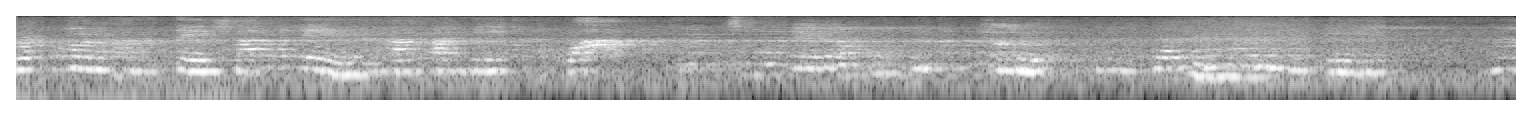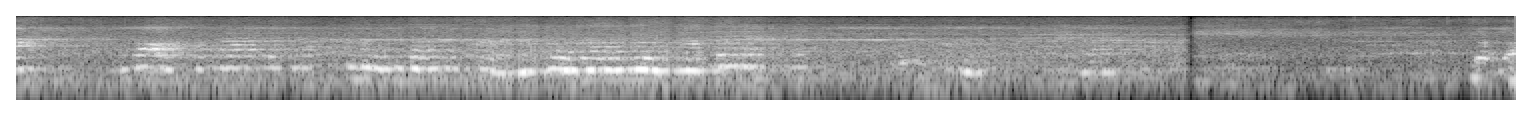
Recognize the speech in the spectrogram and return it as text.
รถโบราณสเตชันนั่นเองนะคะตอนนี้ว่าขึ้นชื่อในเรื่องของที่คือโค้งเองนะเหมาะกับการเป็นนักดูตรงสารของเราเลยนะแม่เรียกได้ว่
